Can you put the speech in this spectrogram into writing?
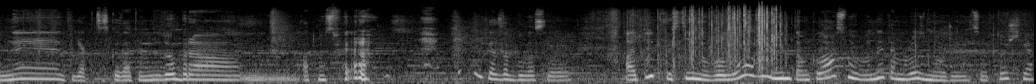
не як це сказати, недобра атмосфера. Я забула слово. А тут постійно волого, їм там класно, вони там розмножуються. Тож я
